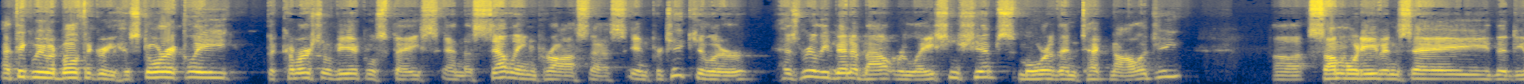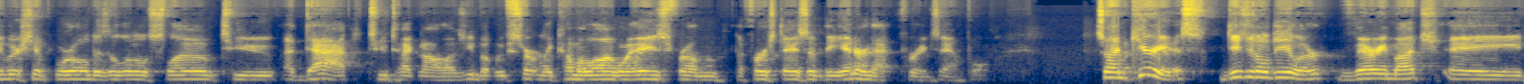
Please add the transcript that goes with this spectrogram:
I think we would both agree historically, the commercial vehicle space and the selling process in particular has really been about relationships more than technology. Uh, some would even say the dealership world is a little slow to adapt to technology, but we've certainly come a long ways from the first days of the internet, for example. So I'm curious, Digital Dealer, very much a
